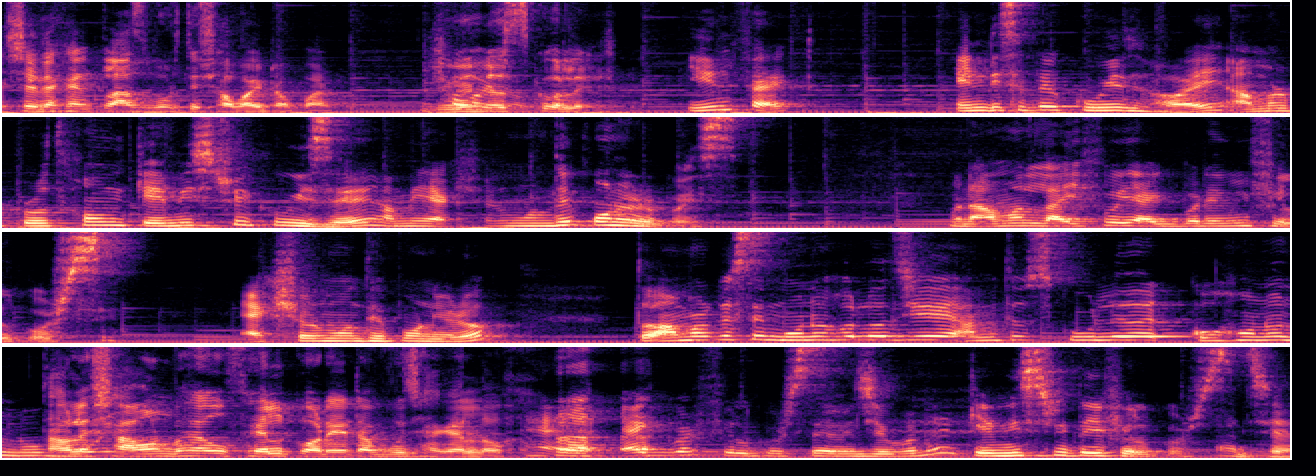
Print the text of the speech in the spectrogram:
এসে দেখেন ক্লাস ভর্তি সবাই টপার বিভিন্ন স্কুলে ইনফ্যাক্ট এনডিসিতে কুইজ হয় আমার প্রথম কেমিস্ট্রি কুইজে আমি একশোর মধ্যে পনেরো পাইছি। মানে আমার লাইফে ওই একবারে আমি ফিল করছি। একশোর মধ্যে পনেরো। তো আমার কাছে মনে হলো যে আমি তো স্কুলে কখনো তাহলে শাওন ভাইও ফেল করে এটা বোঝা গেল। হ্যাঁ একবার ফেল করছি আমি জীবনে কেমিস্ট্রিতেই ফেল করছি। আচ্ছা।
